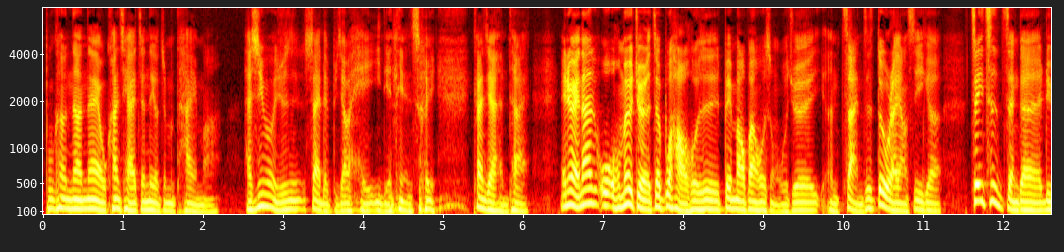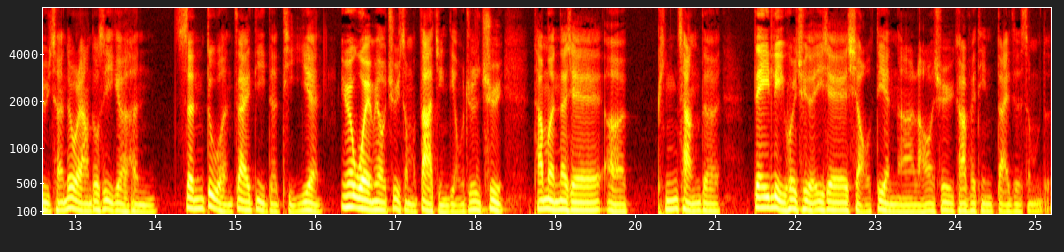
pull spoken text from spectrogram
不可能呢，我看起来真的有这么泰吗？还是因为我就是晒的比较黑一点点，所以看起来很泰？Anyway，那我我没有觉得这不好，或者是被冒犯或什么，我觉得很赞。这对我来讲是一个这一次整个旅程对我来讲都是一个很深度、很在地的体验。因为我也没有去什么大景点，我就是去他们那些呃平常的 daily 会去的一些小店啊，然后去咖啡厅待着什么的。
